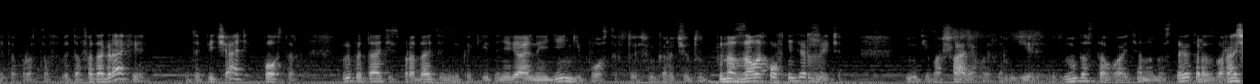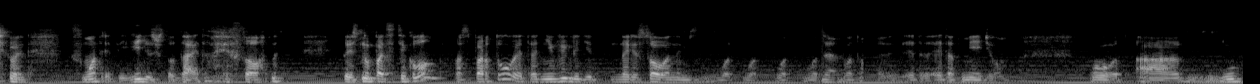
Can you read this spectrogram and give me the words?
Это просто это фотографии, это печать, постер. Вы пытаетесь продать за какие-то нереальные деньги постер. То есть вы, короче, тут вы нас за лохов не держите ну, типа, шаря в этом деле. Говорит, ну, доставайте. Она достает, разворачивает, смотрит и видит, что да, это нарисовано. То есть, ну, под стеклом, в паспорту это не выглядит нарисованным, вот, вот, вот, вот, да. вот это, этот медиум. Вот. А ну,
